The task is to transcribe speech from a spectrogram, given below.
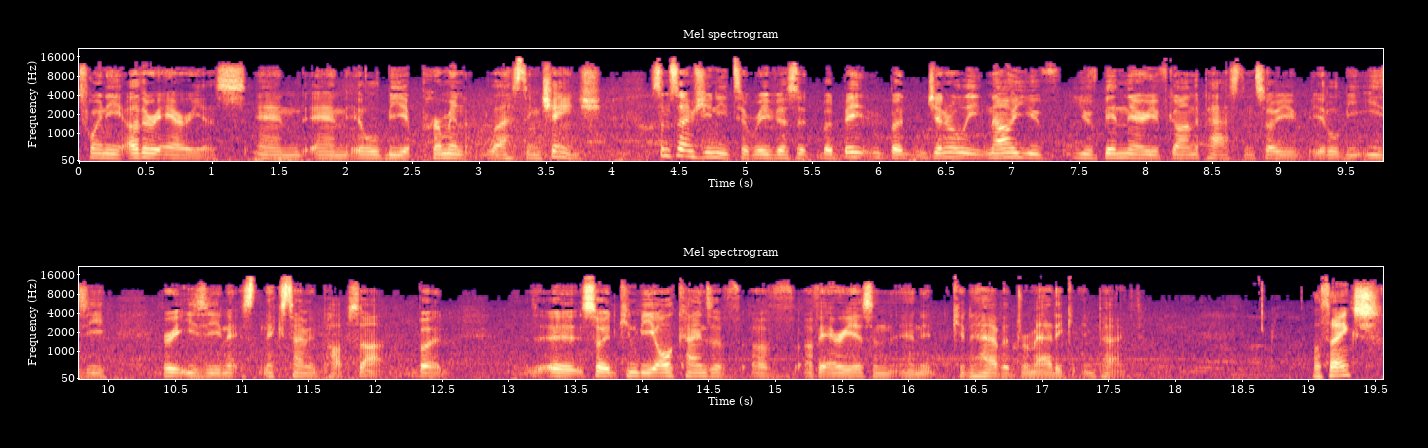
20 other areas, and and it'll be a permanent, lasting change sometimes you need to revisit, but but generally now you've you've been there, you've gone the past, and so you, it'll be easy, very easy next next time it pops up. But uh, so it can be all kinds of, of, of areas, and, and it can have a dramatic impact. Well, thanks.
